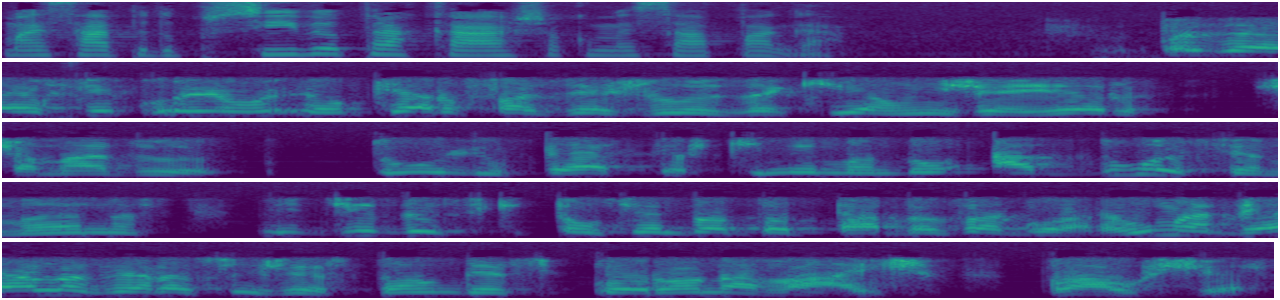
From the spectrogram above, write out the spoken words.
mais rápido possível, para a Caixa começar a pagar. Pois é, eu, fico, eu, eu quero fazer jus aqui a um engenheiro chamado Túlio Petter, que me mandou há duas semanas medidas que estão sendo adotadas agora. Uma delas era a sugestão desse Corona Voucher,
